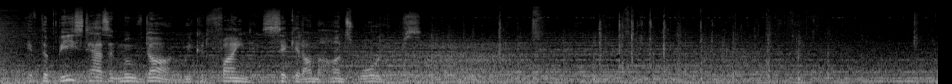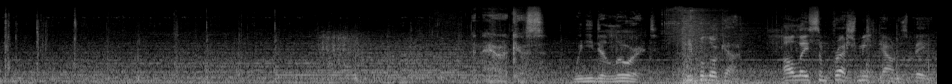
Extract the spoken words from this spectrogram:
If the beast hasn't moved on, we could find it, sick it on the Hunt's warriors. An Ericus. We need to lure it. Keep a lookout. I'll lay some fresh meat down as bait.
